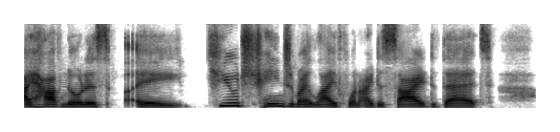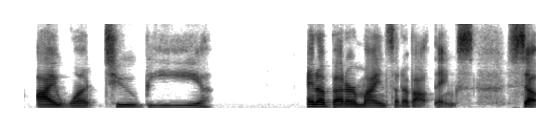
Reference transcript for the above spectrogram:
I have noticed a huge change in my life when I decide that I want to be in a better mindset about things. So,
